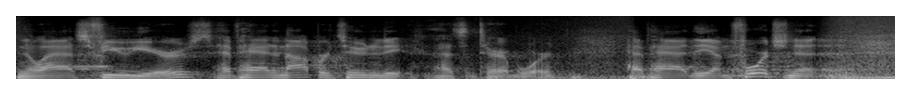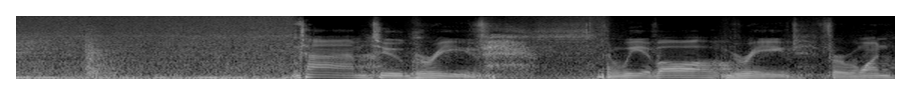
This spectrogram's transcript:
in the last few years have had an opportunity, that's a terrible word, have had the unfortunate time to grieve. And we have all grieved for one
